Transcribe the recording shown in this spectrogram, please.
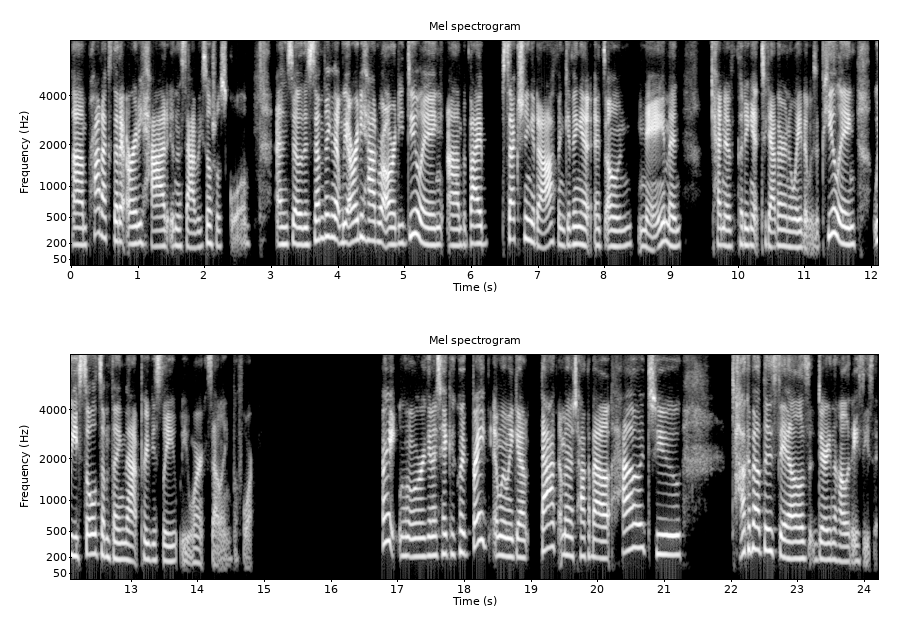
um, products that I already had in the Savvy Social School. And so there's something that we already had, we're already doing, um, but by sectioning it off and giving it its own name and kind of putting it together in a way that was appealing, we sold something that previously we weren't selling before. All right, well, we're going to take a quick break. And when we get back, I'm going to talk about how to talk about those sales during the holiday season.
